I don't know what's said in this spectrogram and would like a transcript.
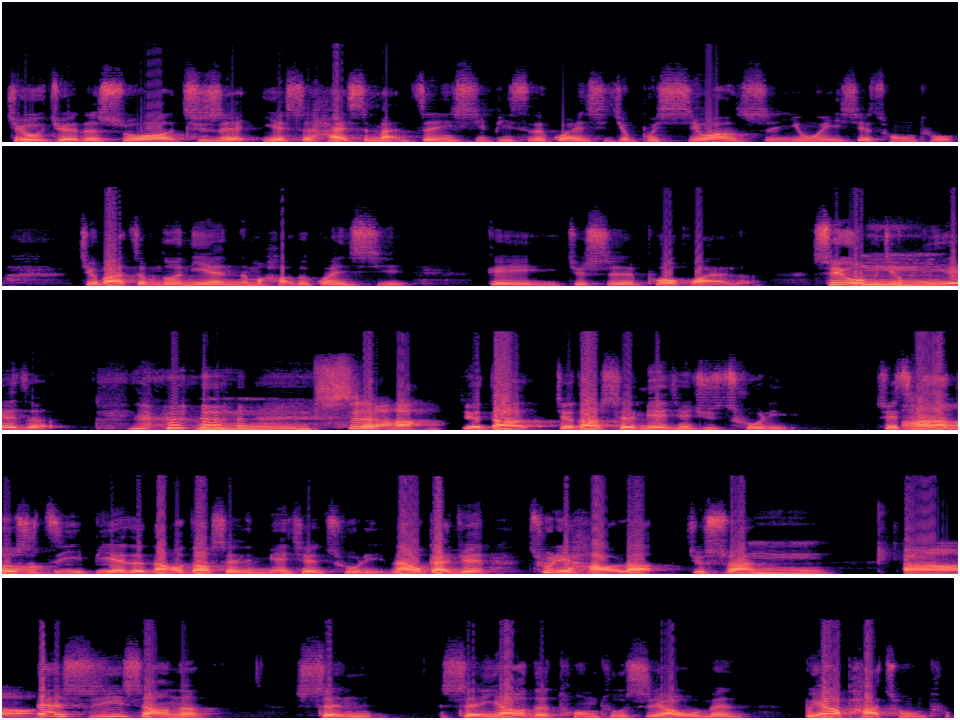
就觉得说其实也是还是蛮珍惜彼此的关系，就不希望是因为一些冲突就把这么多年那么好的关系给就是破坏了。所以我们就憋着，嗯，嗯，是啊，就到就到神面前去处理，所以常常都是自己憋着，哦、然后到神的面前处理，然后感觉处理好了就算了，嗯。啊，但实际上呢，神神要的冲突是要我们不要怕冲突，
